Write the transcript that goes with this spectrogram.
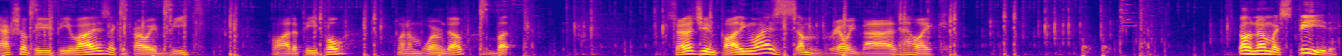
Actual PvP-wise, I could probably beat a lot of people when I'm warmed up, but strategy and potting-wise, I'm really bad. Like, Oh no, my speed. Okay.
